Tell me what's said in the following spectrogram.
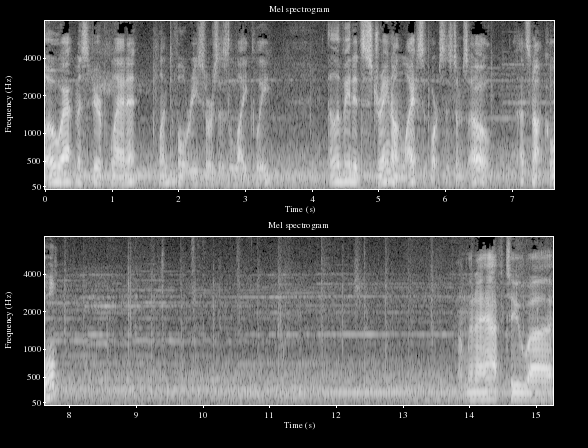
Low atmosphere planet, plentiful resources likely. Elevated strain on life support systems. Oh, that's not cool. I'm gonna have to, uh,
